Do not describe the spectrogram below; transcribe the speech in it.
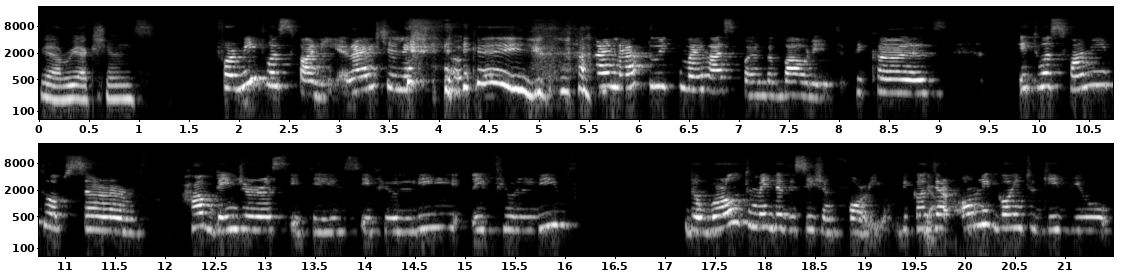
yeah reactions for me it was funny and i actually okay i laughed with my husband about it because it was funny to observe how dangerous it is if you leave if you leave the world to make the decision for you because yeah. they're only going to give you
